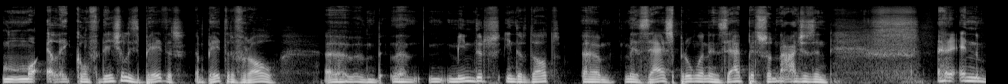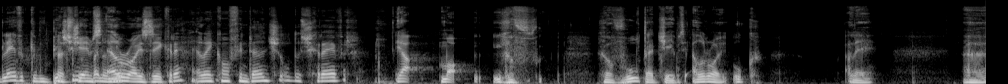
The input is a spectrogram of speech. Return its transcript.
maar LA Confidential is beter. Een beter verhaal. Eh, eh, minder, inderdaad, eh, met zijsprongen en zijpersonages. En, en, dan bleef ik een Dat is beetje... James Elroy zeker, hè? LA Confidential, de schrijver. Ja, maar je, voelt dat James Elroy ook... Allee, eh,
